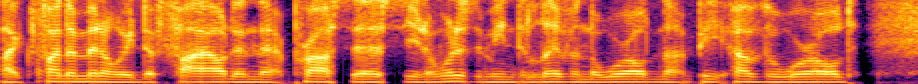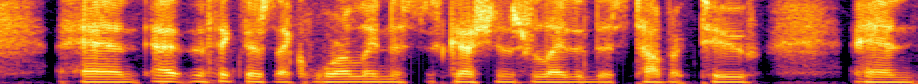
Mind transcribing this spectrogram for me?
like fundamentally defiled in that process? You know, what does it mean to live in the world, not be of the world? And I think there's like worldliness discussions related to this topic too. And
